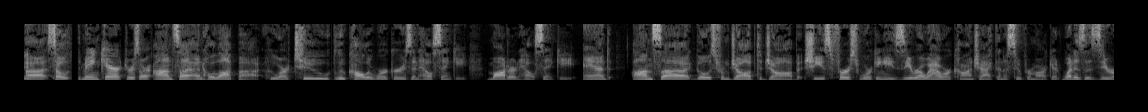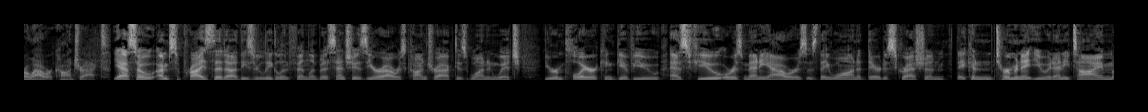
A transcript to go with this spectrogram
Uh, so the main characters are Ansa and Holappa, who are two blue collar workers in Helsinki, modern Helsinki, and. Ansa goes from job to job. She's first working a zero hour contract in a supermarket. What is a zero hour contract? Yeah, so I'm surprised that uh, these are legal in Finland, but essentially a zero hours contract is one in which your employer can give you as few or as many hours as they want at their discretion. They can terminate you at any time,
